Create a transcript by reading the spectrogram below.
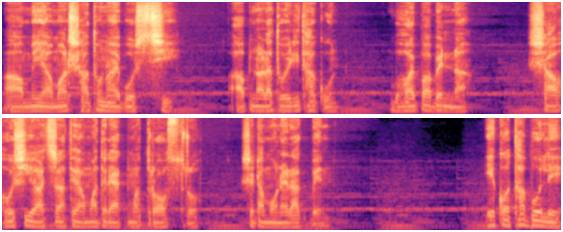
আমি আমার সাধনায় বসছি। আপনারা তৈরি থাকুন। ভয় পাবেন না। সাহসী আজ রাতে আমাদের একমাত্র অস্ত্র, সেটা মনে রাখবেন। এ কথা বলে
